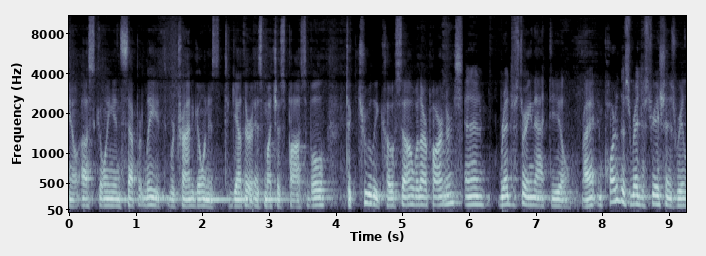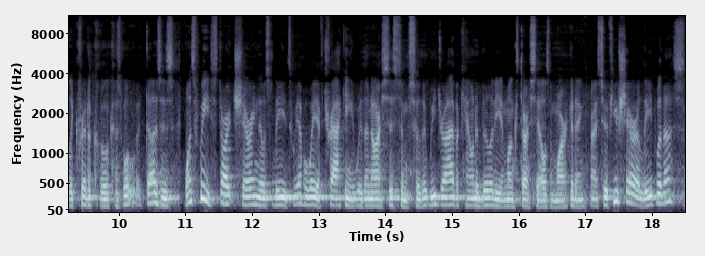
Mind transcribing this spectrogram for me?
you know us going in separately. We're trying to go in as, together as much as possible to truly co-sell with our partners, and then registering that deal, right? And part of this registration is really critical because what it does is once we start sharing those leads, we have a way of tracking it within our system so that we drive accountability amongst our sales and marketing. Right? So if you share a lead with us,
